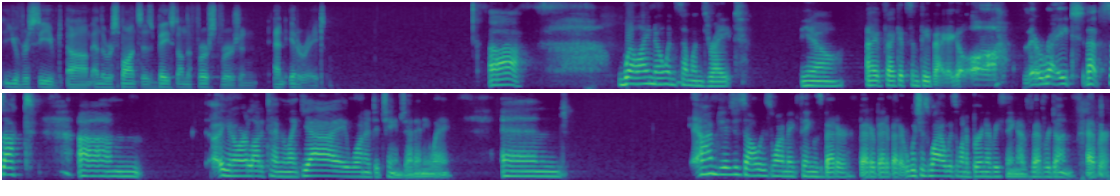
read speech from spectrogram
you've received um, and the responses based on the first version and iterate? Ah, well, I know when someone's right. You know, if I get some feedback, I go, "Oh, they're right. That sucked." Um, uh, you know, or a lot of time I'm like, "Yeah, I wanted to change that anyway," and I'm just, just always want to make things better, better, better, better. Which is why I always want to burn everything I've ever done, ever.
